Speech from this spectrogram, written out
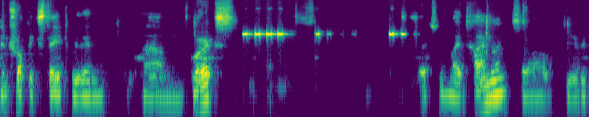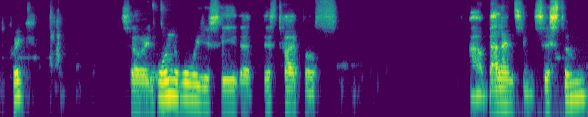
entropic state within um, works. That's my timer, so I'll a bit quick. So in Unruh, you see that this type of uh, balancing system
